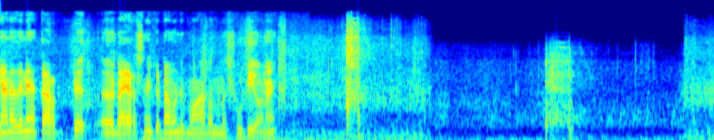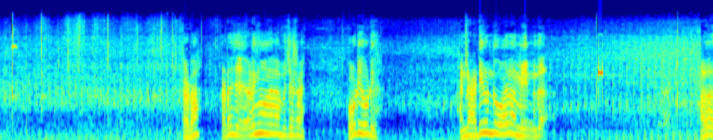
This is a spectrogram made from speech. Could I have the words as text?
ഞാനതിനെ കറക്റ്റ് ഡയറക്ഷനിൽ കിട്ടാൻ വേണ്ടി മാറുന്ന ഷൂട്ട് ചെയ്യുവാണേ. എടാ എടാ എടങ്ങി വന്നാ ബിജേഷേ ഓടി ഓടി. അതിന്റെ അടി കൊണ്ട് പോയതാ മീൻ. ഇത് അത്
